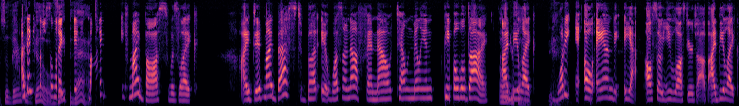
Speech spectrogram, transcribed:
So there I you think go. it's also like Vape if that. my if my boss was like, I did my best, but it wasn't enough, and now ten million people will die. Oh, I'd be fired. like, what? Do you, oh, and yeah, also you lost your job. I'd be like,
